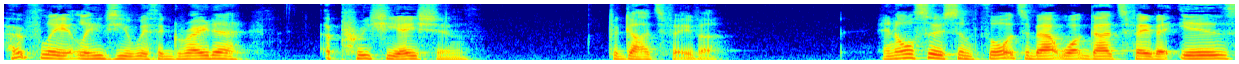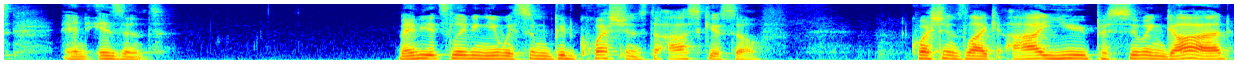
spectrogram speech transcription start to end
Hopefully, it leaves you with a greater appreciation for God's favor. And also some thoughts about what God's favor is and isn't. Maybe it's leaving you with some good questions to ask yourself. Questions like Are you pursuing God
